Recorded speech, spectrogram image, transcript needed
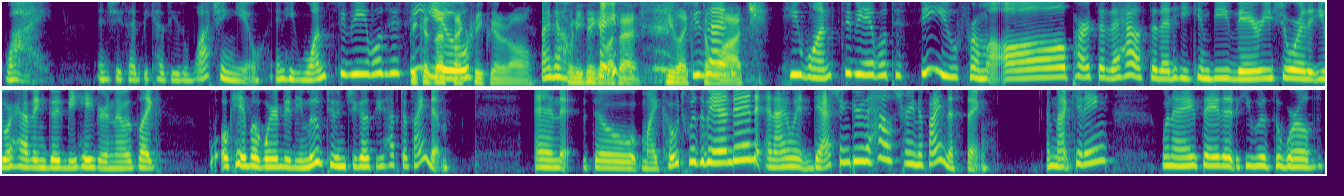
"Why?" And she said, "Because he's watching you and he wants to be able to see Because you." Because that's not creepy at all. I know, When you think right? about that, he likes She to said- watch. He wants to be able to see you from all parts of the house so that he can be very sure that you are having good behavior. And I was like, okay, but where did he move to? And she goes, you have to find him. And so my coach was abandoned and I went dashing through the house trying to find this thing. I'm not kidding when I say that he was the world's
